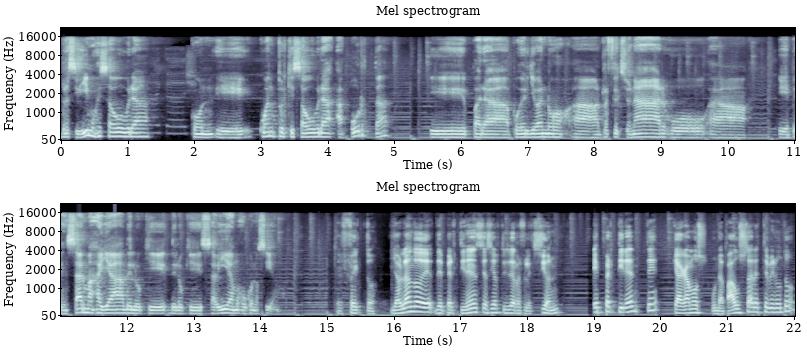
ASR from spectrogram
recibimos esa obra, con eh, cuánto es que esa obra aporta eh, para poder llevarnos a reflexionar o a eh, pensar más allá de lo, que, de lo que sabíamos o conocíamos. Perfecto. Y hablando de, pertinencia, ¿cierto? Y de reflexión, es pertinente que hagamos una pausa en este minuto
